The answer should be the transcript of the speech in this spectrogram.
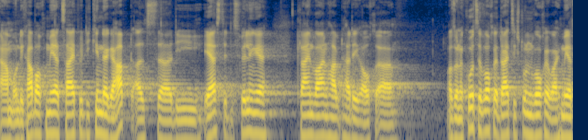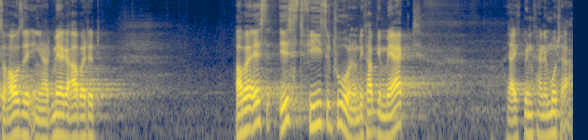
Ähm, und ich habe auch mehr Zeit mit den Kindern gehabt, als äh, die erste, die Zwillinge klein waren, hatte ich auch, äh, also eine kurze Woche, 30 Stunden Woche, war ich mehr zu Hause, Inge hat mehr gearbeitet. Aber es ist viel zu tun und ich habe gemerkt, ja, ich bin keine Mutter.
